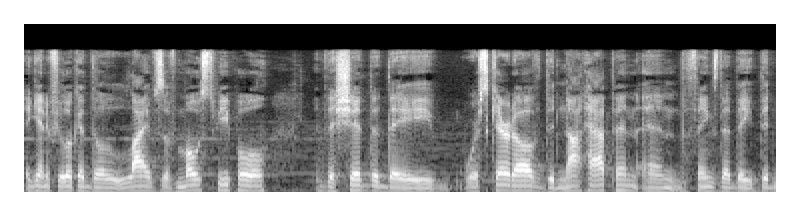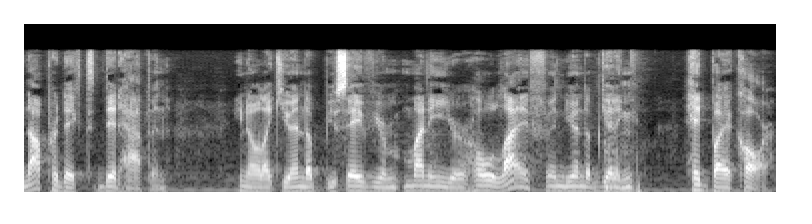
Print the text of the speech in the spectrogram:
Again, if you look at the lives of most people, the shit that they were scared of did not happen, and the things that they did not predict did happen. You know like you end up you save your money your whole life and you end up getting hit by a car.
